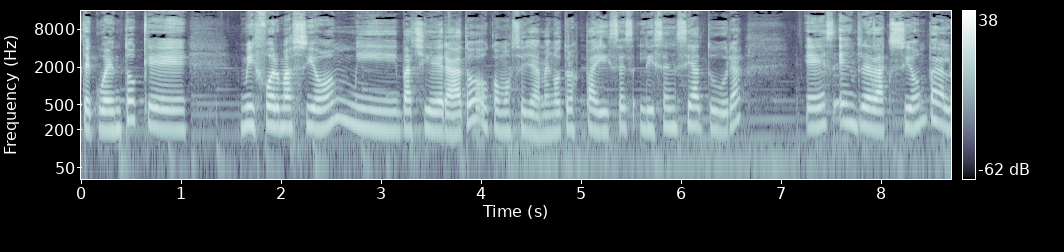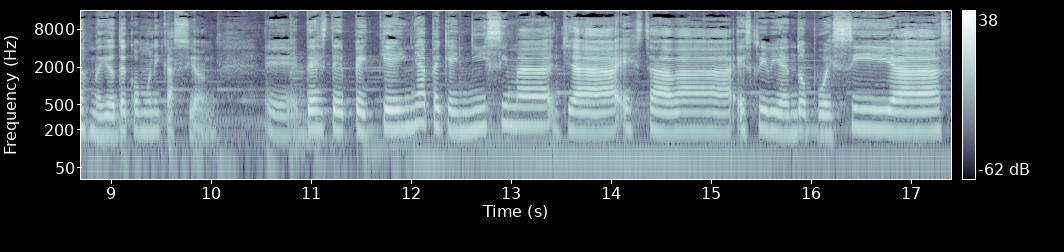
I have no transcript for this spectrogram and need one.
te cuento que mi formación, mi bachillerato o como se llama en otros países, licenciatura, es en redacción para los medios de comunicación. Eh, desde pequeña, pequeñísima, ya estaba escribiendo poesías,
